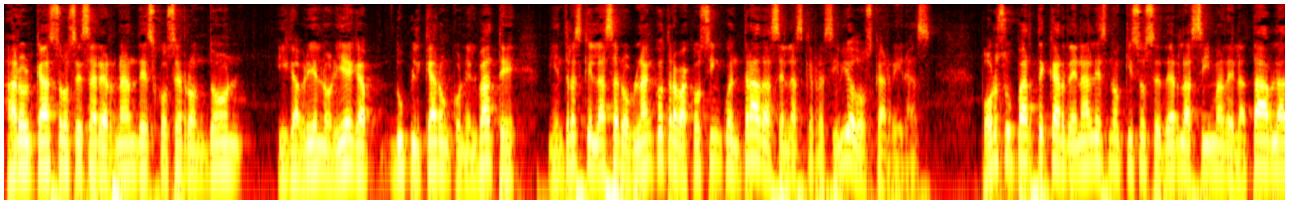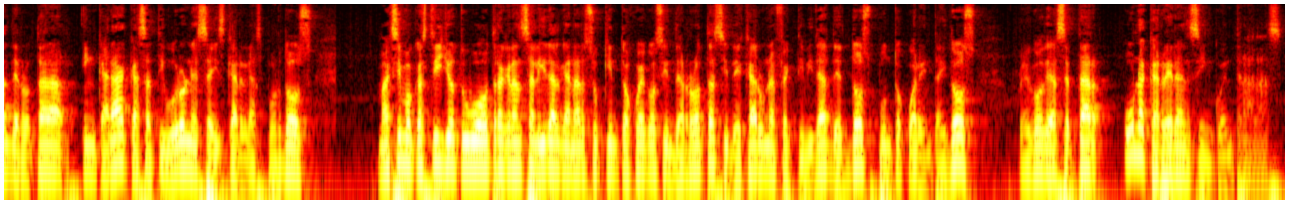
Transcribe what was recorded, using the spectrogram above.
Harold Castro, César Hernández, José Rondón y Gabriel Noriega duplicaron con el bate, mientras que Lázaro Blanco trabajó cinco entradas en las que recibió dos carreras. Por su parte, Cardenales no quiso ceder la cima de la tabla al derrotar en Caracas a Tiburones seis carreras por dos. Máximo Castillo tuvo otra gran salida al ganar su quinto juego sin derrotas y dejar una efectividad de 2.42, luego de aceptar una carrera en cinco entradas.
